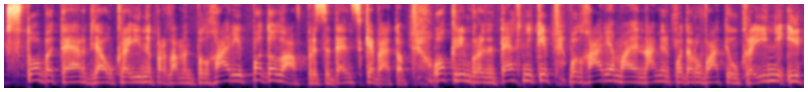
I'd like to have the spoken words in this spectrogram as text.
100 БТР для України парламент Болгарії подолав президентське вето. Окрім бронетехніки, Болгарія має намір подарувати Україні і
